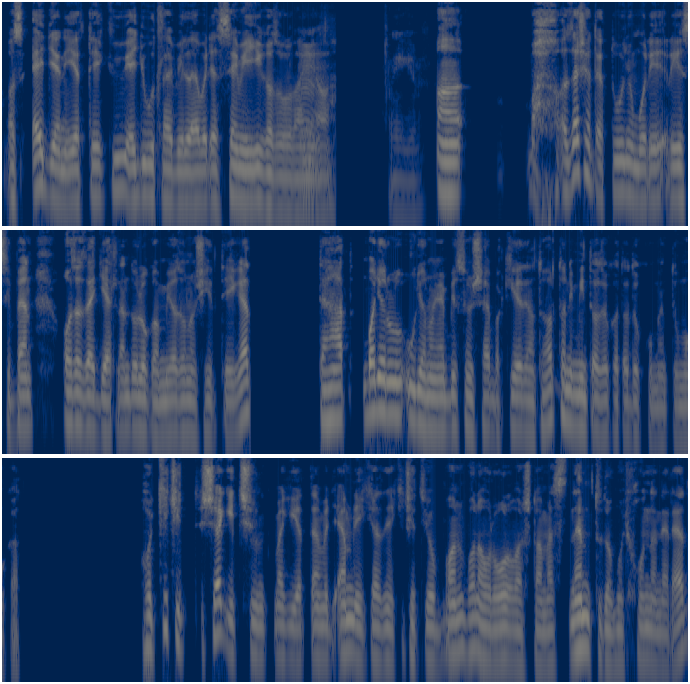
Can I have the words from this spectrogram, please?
az egyenértékű egy útlevéllel vagy a személyi igazolványjal. Hmm. Igen. A, az esetek túlnyomó részében az az egyetlen dolog, ami azonosít téged, tehát magyarul ugyanolyan biztonságban kéne tartani, mint azokat a dokumentumokat. Hogy kicsit segítsünk megértem, vagy emlékezni egy kicsit jobban, valahol olvastam ezt, nem tudom, hogy honnan ered,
